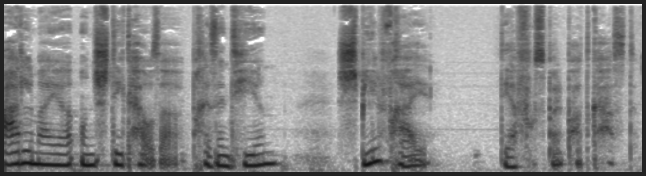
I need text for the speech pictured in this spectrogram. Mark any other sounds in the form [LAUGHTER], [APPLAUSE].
Adelmeier und Steghauser präsentieren Spielfrei, der Fußball-Podcast.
